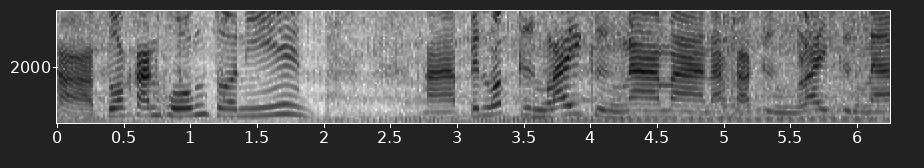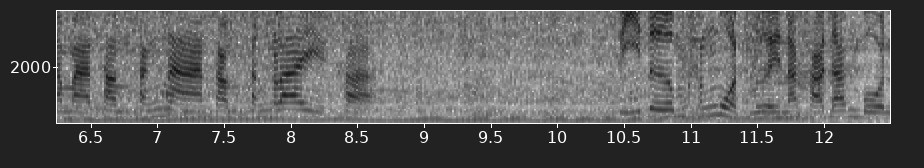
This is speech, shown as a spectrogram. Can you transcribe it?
ค่ะ ตัวคันโค้งตัวนี้อ่าเป็นรถกึ่งไร่กึ่งนามานะคะ กึ่งไร่กึ่งนามาทำทั้งนาทำทั้งไร่ค่ะ สีเดิมทั้งหมดเลยนะคะ ด้านบน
